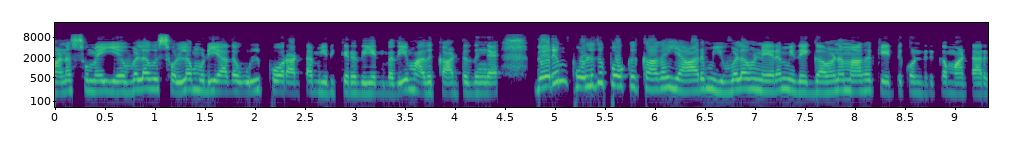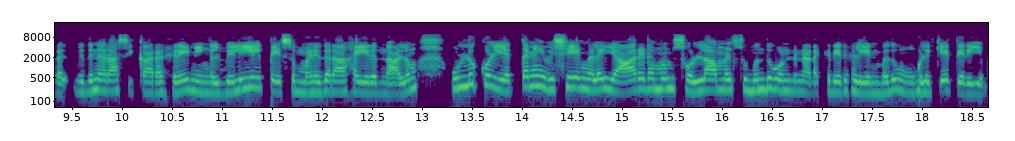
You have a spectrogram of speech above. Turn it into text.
மனசுமை எவ்வளவு சொல்ல முடியாத உள் போராட்டம் இருக்கிறது என்பதையும் அது காட்டுதுங்க. வெறும் பொழுதுபோக்குக்காக யாரும் இவ்வளவு நேரம் இதை கவனமாக கேட்டுக்கொண்டிருக்க மாட்டார்கள். மிதுனராசிக்காரர்களே நீங்கள் வெளியில் பேசும் மனிதராக இருந்தாலும் உள்ளுக்குள் எத்தனை விஷயங்களை யாரிடமும் சொல்லாமல் சுமந்து கொண்டு நடக்கிறீர்கள் என்பது உங்களுக்கே தெரியும்.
